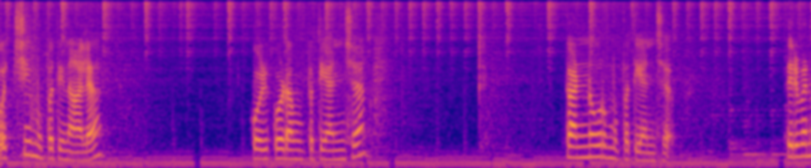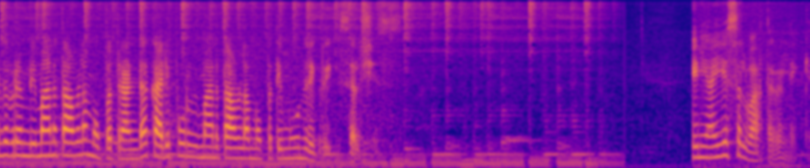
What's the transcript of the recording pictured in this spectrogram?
കൊച്ചി മുപ്പത്തിനാല് കോഴിക്കോട് മുപ്പത്തിയഞ്ച് കണ്ണൂർ മുപ്പത്തിയഞ്ച്. തിരുവനന്തപുരം വിമാനത്താവളം മുപ്പത്തിരണ്ട് കരിപ്പൂർ വിമാനത്താവളം മുപ്പത്തിമൂന്ന് ഡിഗ്രി സെൽഷ്യസ്. ഇനി ഐ എസ് എൽ വാർത്തകളിലേക്ക്.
